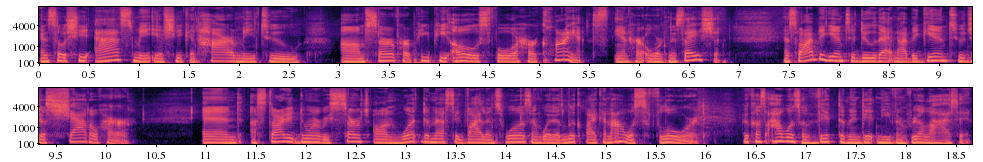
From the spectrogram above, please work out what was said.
And so she asked me if she could hire me to um, serve her PPOs for her clients in her organization. And so I began to do that and I began to just shadow her. And I started doing research on what domestic violence was and what it looked like. And I was floored because I was a victim and didn't even realize it.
